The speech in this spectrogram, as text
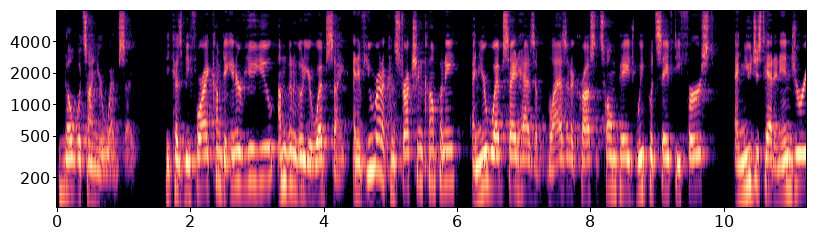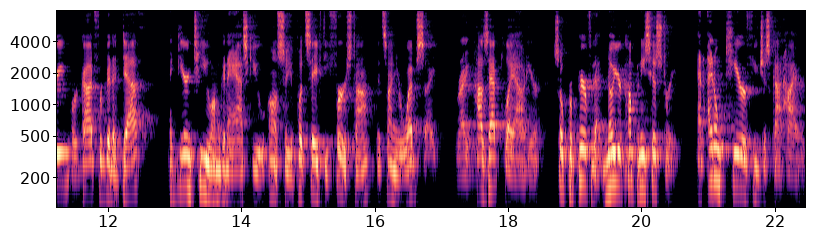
Know what's on your website. Because before I come to interview you, I'm going to go to your website. And if you run a construction company and your website has a blazon across its homepage, we put safety first, and you just had an injury or God forbid a death, I guarantee you I'm going to ask you, oh, so you put safety first, huh? It's on your website. Right. How's that play out here? So prepare for that. Know your company's history. And I don't care if you just got hired.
